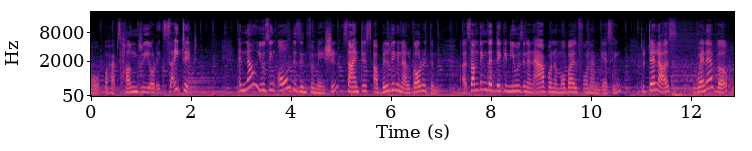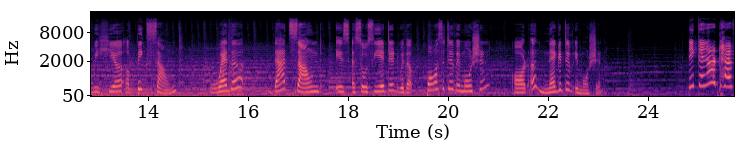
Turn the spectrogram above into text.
or perhaps hungry or excited. And now, using all this information, scientists are building an algorithm, uh, something that they can use in an app on a mobile phone, I'm guessing, to tell us whenever we hear a pig sound, whether that sound is associated with a positive emotion or a negative emotion. They cannot have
